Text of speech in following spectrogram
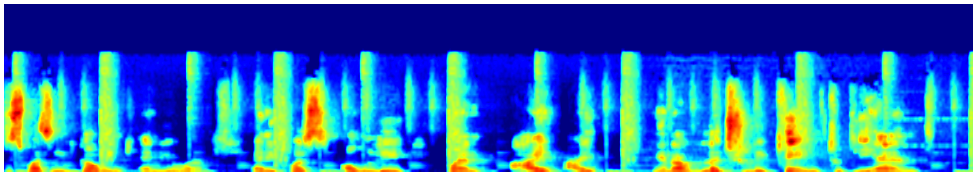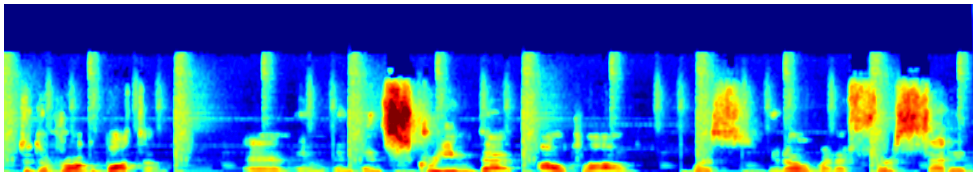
this wasn't going anywhere. And it was only when i i you know literally came to the end to the rock bottom and and and, and screamed that out loud was you know when i first said it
